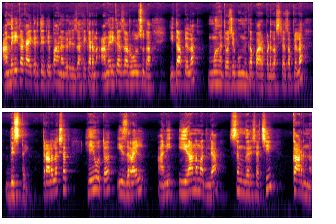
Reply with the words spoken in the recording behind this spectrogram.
अमेरिका काय करते ते पाहणं गरजेचं आहे. कारण अमेरिकेचा रोलसुद्धा इथं आपल्याला महत्त्वाची भूमिका पार पडत असल्याचं आपल्याला दिसतंय. तर आलं लक्षात हे होतं इस्रायल आणि इराणमधल्या संघर्षाची कारणं.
